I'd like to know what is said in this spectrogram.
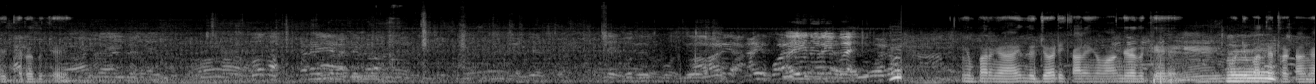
விற்கிறதுக்கு இங்க பாருங்க இந்த ஜோடி காளைங்க வாங்குறதுக்கு போட்டி பார்த்துட்டு இருக்காங்க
